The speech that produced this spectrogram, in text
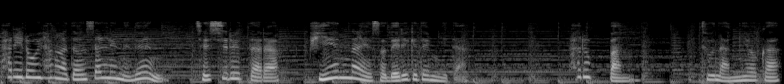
파리로 향하던 셀린느는 제시를 따라 비엔나에서 내리게 됩니다. 하룻밤 두 남녀가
